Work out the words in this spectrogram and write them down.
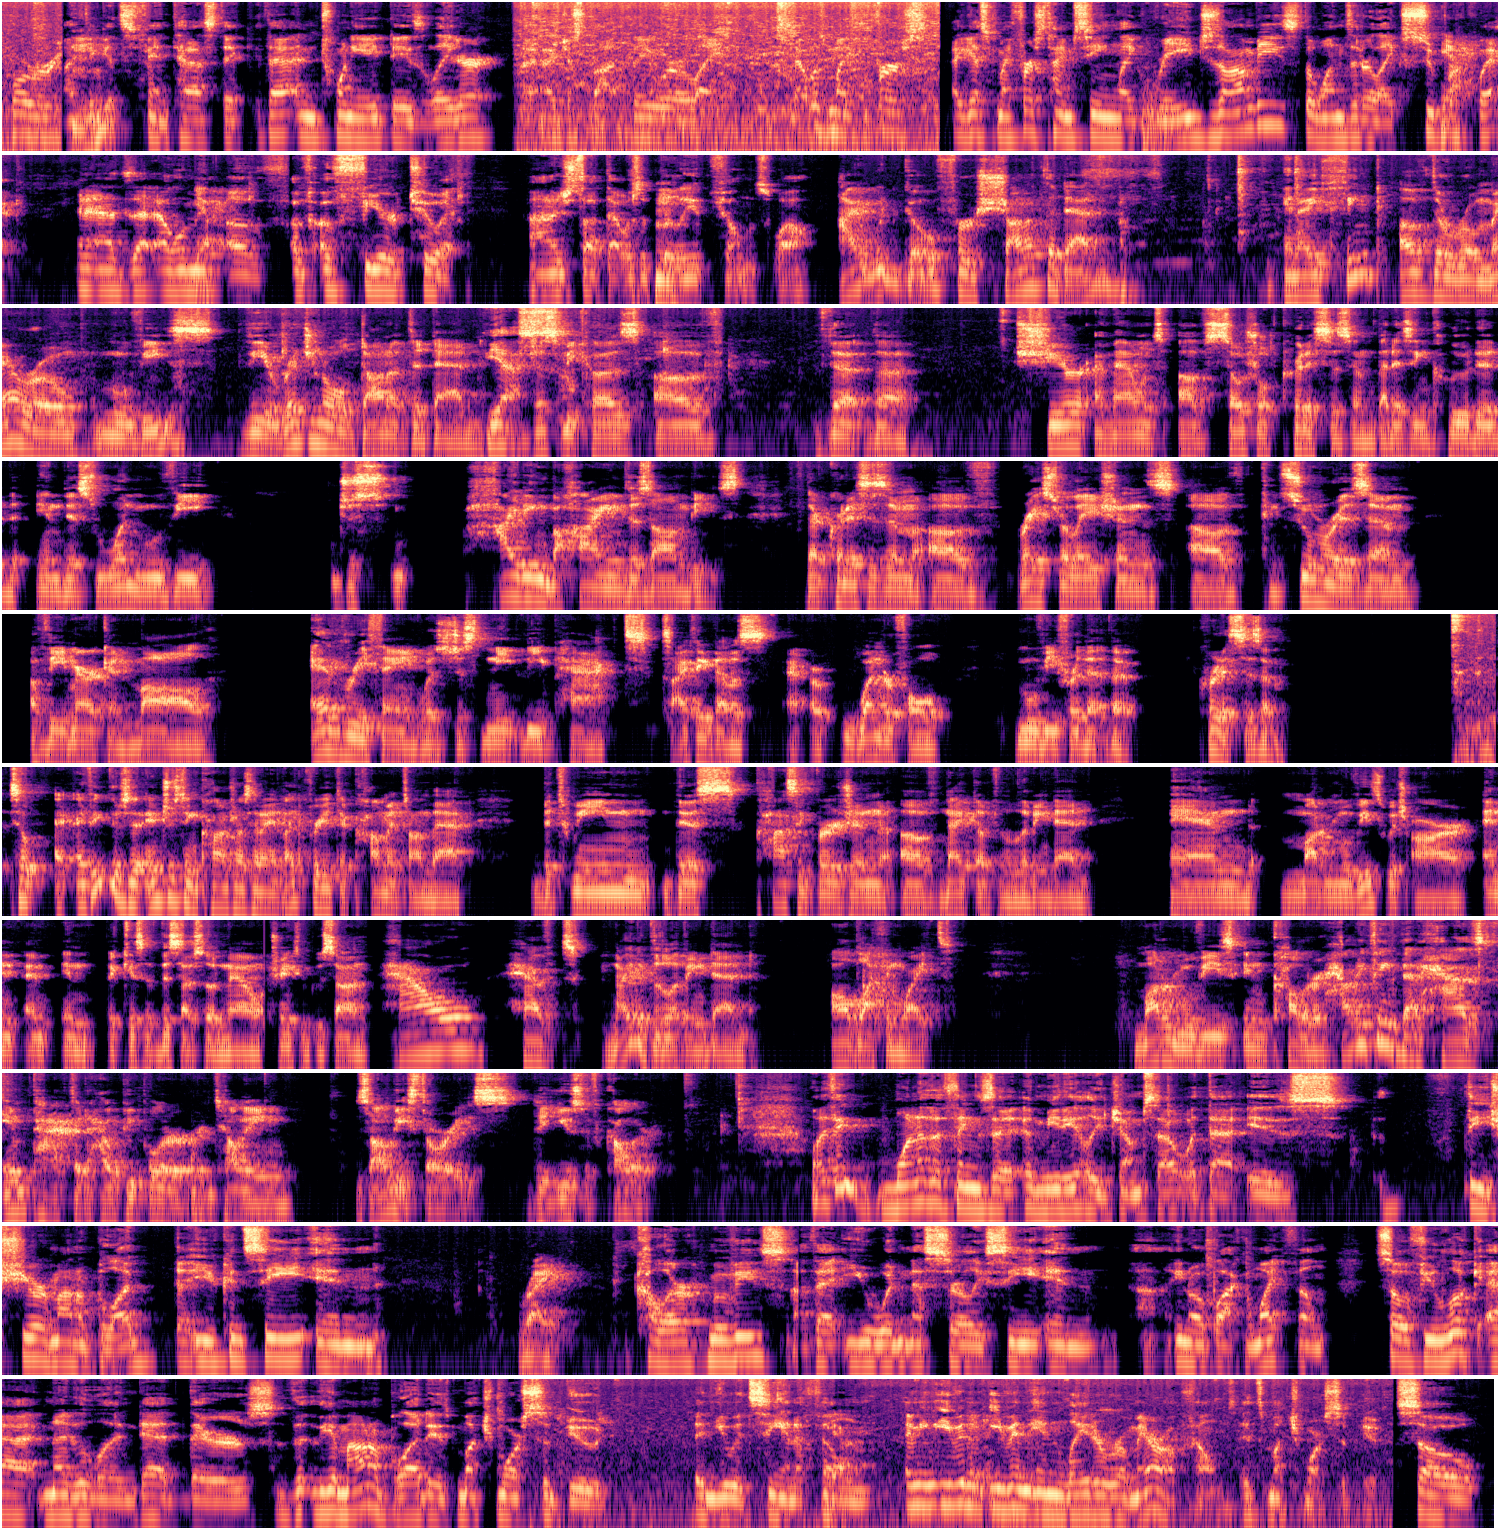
horror. I think mm-hmm. it's fantastic. That and 28 Days Later, I, I just thought they were like, that was my first, I guess, my first time seeing like rage zombies, the ones that are like super Yeah. quick, and it adds that element Yeah. of, of, of fear to it. I just thought that was a hmm. brilliant film as well. I would go for Shaun of the Dead. And I think of the Romero movies, the original Dawn of the Dead. Yes. Just because of the the sheer amount of social criticism that is included in this one movie, just hiding behind the zombies. Their criticism of race relations, of consumerism, of the American mall, everything was just neatly packed. So I think that was a wonderful movie for the, the criticism. So I I think there's an interesting contrast, and I'd like for you to comment on that between this classic version of Night of the Living Dead and modern movies, which are, and, and in the case of this episode now, Train to Busan. How have Night of the Living Dead all black and white? Modern movies in color. How do you think that has impacted how people are, are telling zombie stories? The use of color. Well, I think one of the things that immediately jumps out with that is the sheer amount of blood that you can see in Right. color movies that you wouldn't necessarily see in uh, you know a black and white film. So if you look at Night of the Living Dead, there's the, the amount of blood is much more subdued than you would see in a film. Yeah. I mean, even even in later Romero films, it's much more subdued. So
